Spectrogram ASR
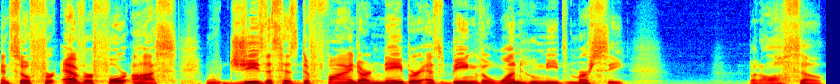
And so, forever for us, Jesus has defined our neighbor as being the one who needs mercy, but also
